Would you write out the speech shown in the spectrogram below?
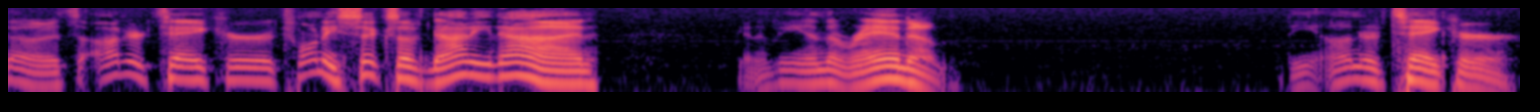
Tombstone. It's Undertaker, 26 of 99. Going to be in the random. The Undertaker.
